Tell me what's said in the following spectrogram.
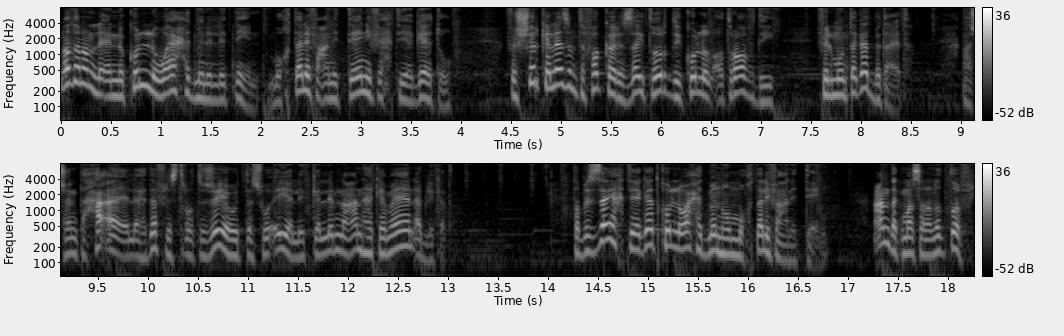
نظرا لأن كل واحد من الاتنين مختلف عن التاني في احتياجاته. فالشركة لازم تفكر إزاي ترضي كل الأطراف دي في المنتجات بتاعتها عشان تحقق الأهداف الاستراتيجية والتسويقية اللي اتكلمنا عنها كمان قبل كده. طب إزاي احتياجات كل واحد منهم مختلفة عن التاني؟ عندك مثلا الطفل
